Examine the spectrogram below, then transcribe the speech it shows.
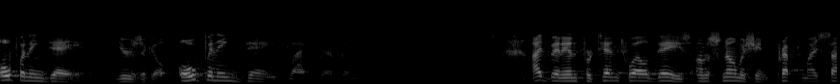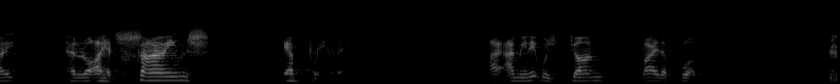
opening day years ago, opening day black bear baiting. I'd been in for 10, 12 days on a snow machine, prepped my site, had it all. I had signs, everything. I, I mean, it was done by the book.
